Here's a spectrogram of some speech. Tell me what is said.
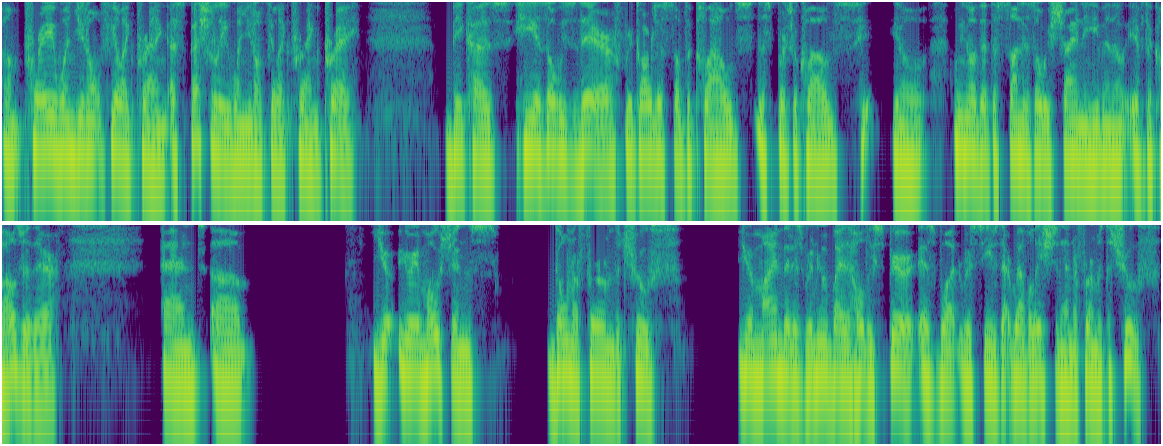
Um, pray when you don't feel like praying, especially when you don't feel like praying. Pray because He is always there, regardless of the clouds, the spiritual clouds. You know, we know that the sun is always shining, even though if the clouds are there and uh, your your emotions don't affirm the truth. Your mind that is renewed by the Holy Spirit is what receives that revelation and affirms the truth.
